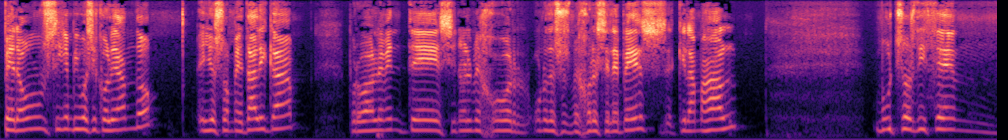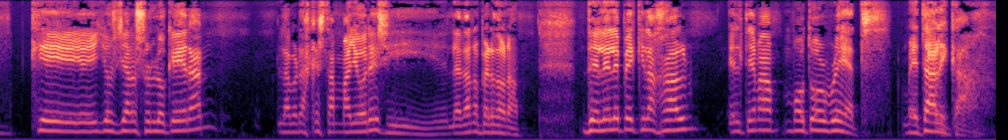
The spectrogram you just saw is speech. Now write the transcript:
Pero aún siguen vivos y coleando. Ellos son Metallica, probablemente, si no el mejor, uno de sus mejores LPs, Kill Mahal. Muchos dicen que ellos ya no son lo que eran. La verdad es que están mayores y la edad no perdona. Del LP Kill Mahal, el tema Motor Red, Metallica.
